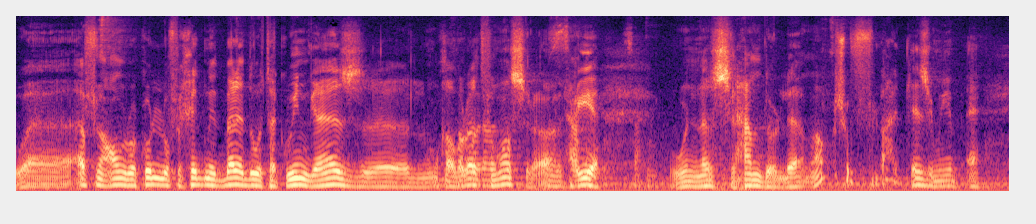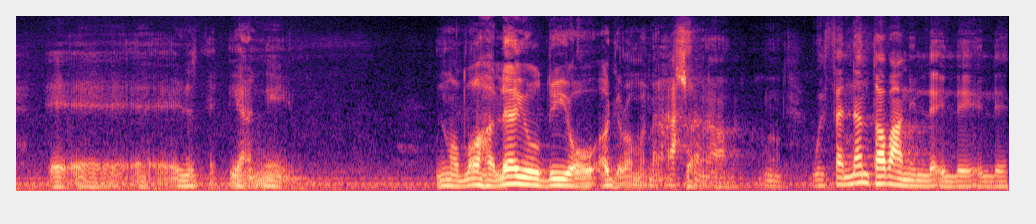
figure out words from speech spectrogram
وأفنى عمره كله في خدمة بلده وتكوين جهاز آه، المخابرات في مصر. آه، الحقيقة. صحيح. والناس الحمد لله ما هو شوف الواحد لازم يبقى آه، آه، آه، يعني إن الله لا يضيع أجر من أحسن عمل. والفنان طبعا اللي اللي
